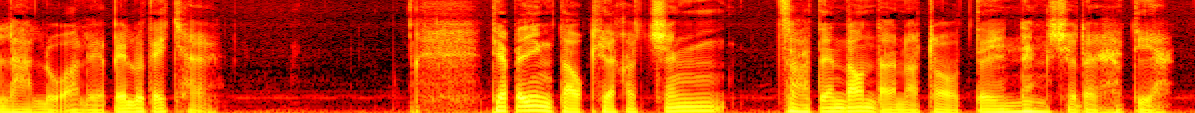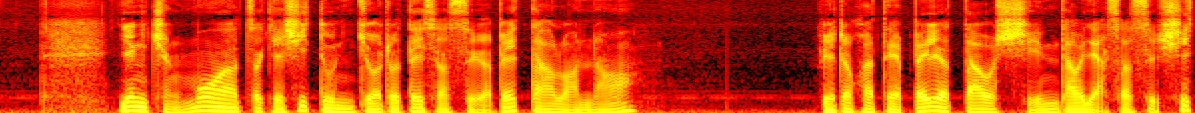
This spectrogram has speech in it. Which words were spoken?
là lụa lừa bé lúa tê chờ thì bé yên tàu kia họ chứng cho tên đón đợi nó cho tê nâng sửa đời hạt tiền nhưng chẳng mua cho cái sĩ tuần cho cho tê sợ sửa bé tàu lò nó vì đâu có tê bé yêu tàu xin tàu giả sợ sự shit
